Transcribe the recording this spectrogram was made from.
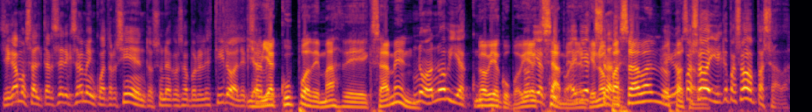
Llegamos al tercer examen 400, una cosa por el estilo. Al ¿Y había cupo además de examen? No, no había cupo. No había cupo, había, examen. el que no pasaba, no pasaba. Y el que pasaba, pasaba.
